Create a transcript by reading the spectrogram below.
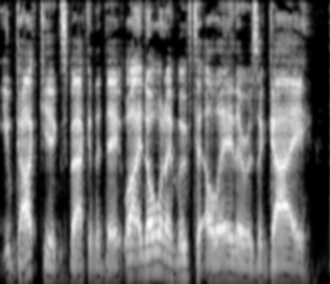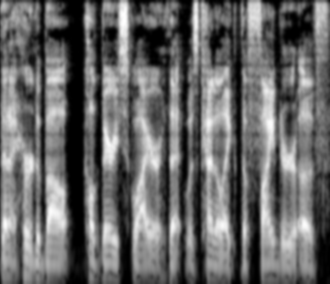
you got gigs back in the day. Well, I know when I moved to LA, there was a guy that I heard about called Barry Squire that was kind of like the finder of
